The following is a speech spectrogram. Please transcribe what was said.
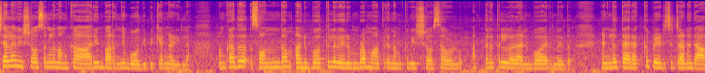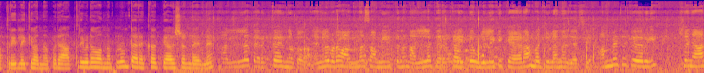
ചില വിശ്വാസങ്ങൾ നമുക്ക് ആരെയും പറഞ്ഞ് ബോധിപ്പിക്കാൻ കഴിയില്ല. നമുക്കത് സ്വന്തം അനുഭവത്തിൽ വരുമ്പോൾ മാത്രമേ നമുക്ക് വിശ്വാസമുള്ളൂ. അത്തരത്തിലുള്ള ഒരു അനുഭവമായിരുന്നു ഇത്. ഞങ്ങൾ തിരക്ക് പേടിച്ചിട്ടാണ് രാത്രിയിലേക്ക് വന്നത്. അപ്പോൾ രാത്രി ഇവിടെ വന്നപ്പോഴും തിരക്ക് അത്യാവശ്യം ഉണ്ടായിരുന്നേ. നല്ല തിരക്കായിരുന്നു കേട്ടോ. ഞങ്ങൾ ഇവിടെ വന്ന സമയത്തിന് നല്ല തിരക്കായിട്ട് ഉള്ളിലേക്ക് കയറാൻ പറ്റില്ല എന്ന് വിചാരിച്ചു. അമ്മയൊക്കെ കയറി പക്ഷെ ഞാൻ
